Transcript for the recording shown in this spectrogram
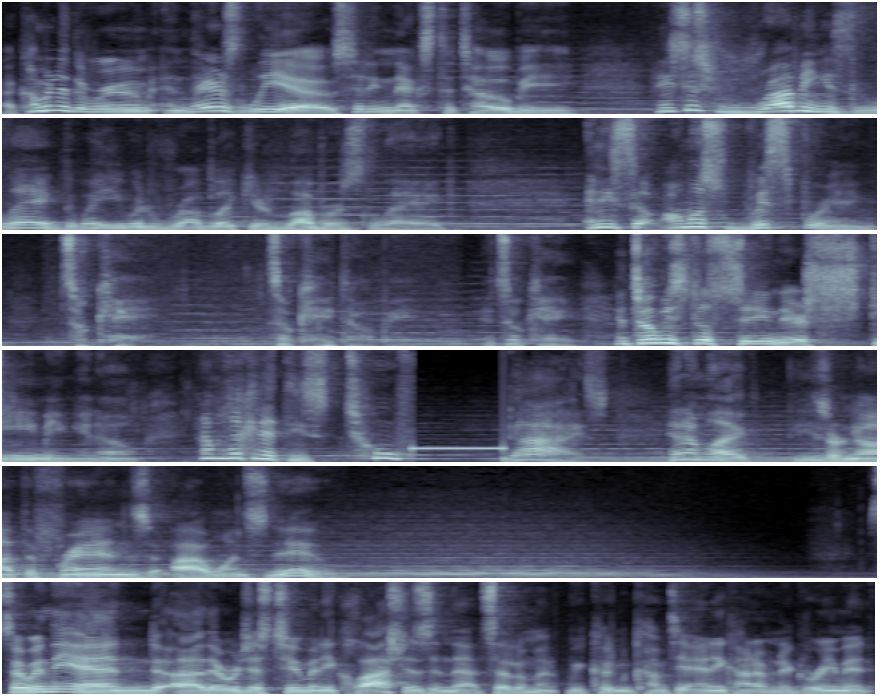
I come into the room, and there's Leo sitting next to Tobey, and he's just rubbing his leg the way you would rub like your lover's leg. And he's almost whispering, It's okay. It's okay, Tobey. It's okay. And Tobey's still sitting there steaming, you know? And I'm looking at these two guys, and I'm like, These are not the friends I once knew. So in the end, uh, there were just too many clashes in that settlement. We couldn't come to any kind of an agreement,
